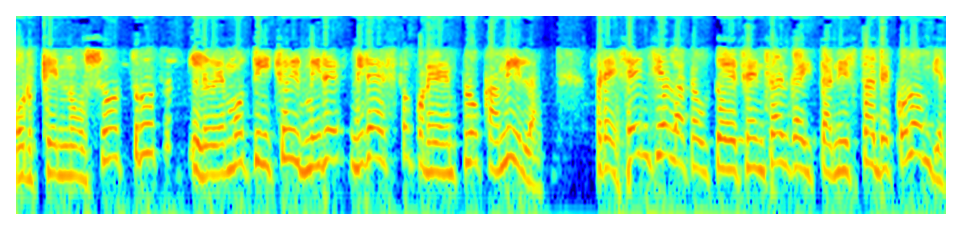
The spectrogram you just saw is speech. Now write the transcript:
porque nosotros lo hemos dicho, y mire, mire esto, por ejemplo, Camila, presencia de las autodefensas gaitanistas de Colombia.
